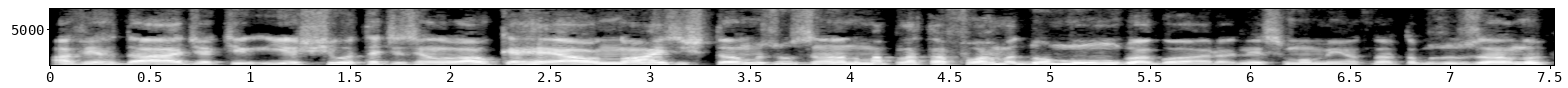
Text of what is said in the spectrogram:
a verdade é que Yeshua está dizendo algo que é real. Nós estamos usando uma plataforma do mundo agora, nesse momento. Nós estamos usando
